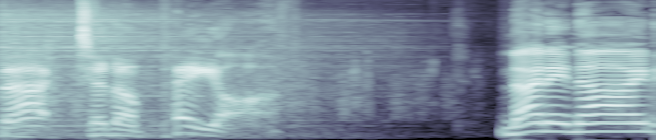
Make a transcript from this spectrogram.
Back to the payoff. 989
